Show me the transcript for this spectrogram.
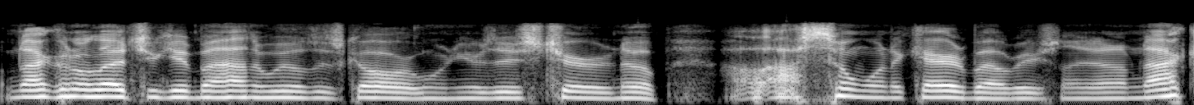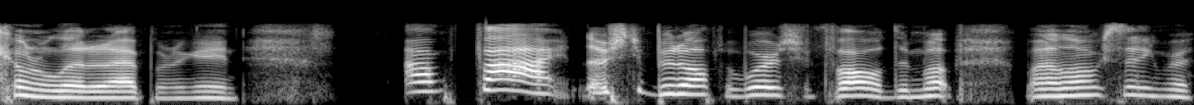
I'm not going to let you get behind the wheel of this car when you're this churned up. I lost someone I cared about recently, and I'm not going to let it happen again. I'm fine. Though she bit off the words, she followed them up by a long sitting breath.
